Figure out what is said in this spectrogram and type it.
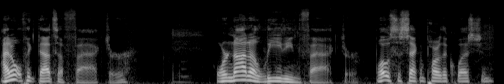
I don't think that's a factor, or not a leading factor. What was the second part of the question?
